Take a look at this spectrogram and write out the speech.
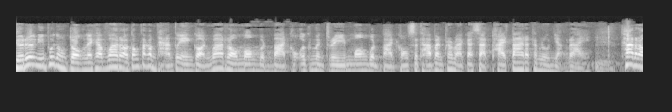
คือเรื่องนี้พูดตรงๆนะครับว่าเราต้องตั้งคำถามตัวเองก่อนว่าเรามองบทบาทขององคมนตรี มองบทบาทของสถาบันพระมหากษัตริย์ภายใต้รัฐธรรมนูญอย่างไร ถ้าเรา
